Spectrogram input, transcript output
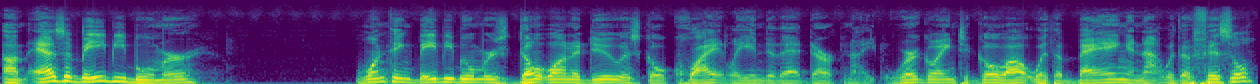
um, as a baby boomer, one thing baby boomers don't want to do is go quietly into that dark night. We're going to go out with a bang and not with a fizzle.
